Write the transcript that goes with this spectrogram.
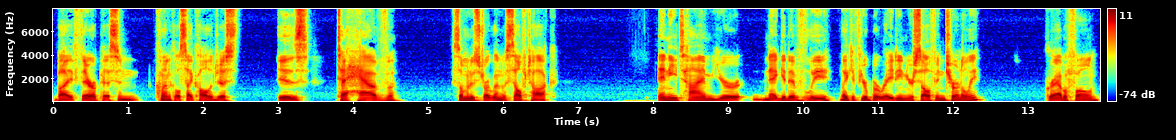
by therapists and clinical psychologists is to have someone who's struggling with self talk, anytime you're negatively, like if you're berating yourself internally, grab a phone,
